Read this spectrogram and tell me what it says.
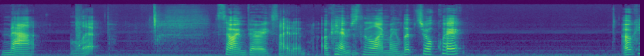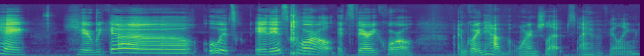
Matte Lip. So I'm very excited. Okay, I'm just gonna line my lips real quick. Okay, here we go. Oh, it's it is coral. It's very coral. I'm going to have orange lips. I have a feeling.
